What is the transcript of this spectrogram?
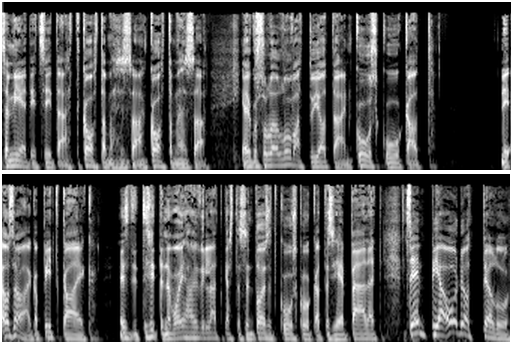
Sä mietit sitä, että kohta mä sen saan, kohta mä sen saan. Ja kun sulle on luvattu jotain, kuusi kuukautta, niin on se aika pitkä aika. Ja sitten, sitten ne voi ihan hyvin lätkästä sen toiset kuusi kuukautta siihen päälle. Että tsemppiä odottelu.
